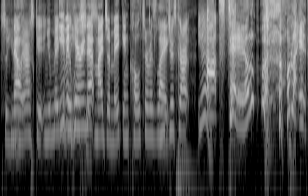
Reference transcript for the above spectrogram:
So you Now, mask it, and you make it. Even hearing that, my Jamaican culture is you like just got yeah oxtail. I'm like, it,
